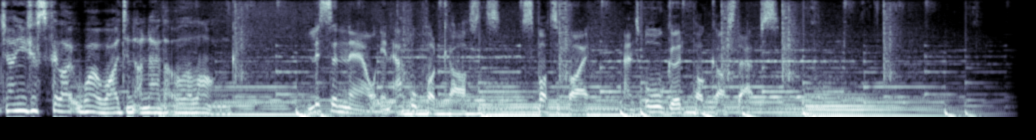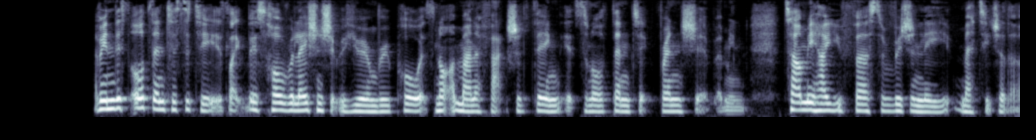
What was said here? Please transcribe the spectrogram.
don't you just feel like, whoa, why didn't I know that all along? Listen now in Apple Podcasts, Spotify, and all good podcast apps. I mean, this authenticity is like this whole relationship with you and RuPaul. It's not a manufactured thing, it's an authentic friendship. I mean, tell me how you first originally met each other.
